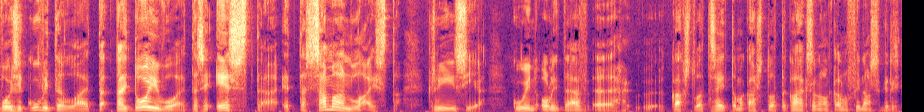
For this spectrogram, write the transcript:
voisi kuvitella, että, tai toivoa, että se estää, että samanlaista kriisiä kuin oli tämä 2007-2008 alkanut finanssikriisi,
